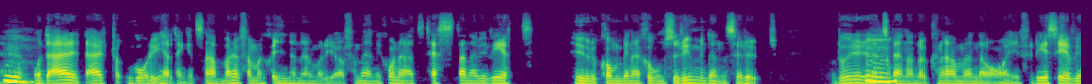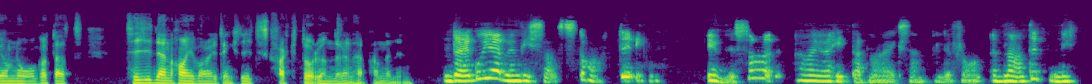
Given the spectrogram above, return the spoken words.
Eh, mm. Och där, där går det helt enkelt snabbare för maskinen än vad det gör för människorna att testa när vi vet hur kombinationsrymden ser ut. Och då är det mm. rätt spännande att kunna använda AI, för det ser vi om något att tiden har ju varit en kritisk faktor under den här pandemin. Där går ju även vissa stater in. USA har jag hittat några exempel ifrån, bland annat ett nytt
